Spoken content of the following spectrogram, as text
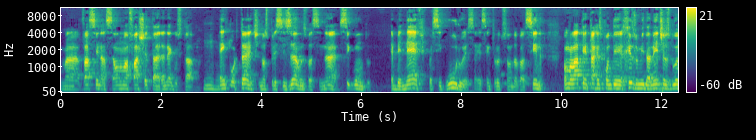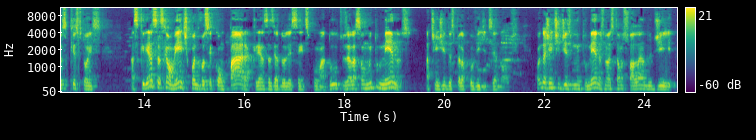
uma vacinação numa faixa etária, né, Gustavo? Uhum. É importante, nós precisamos vacinar? Segundo, é benéfico, é seguro essa, essa introdução da vacina? Vamos lá tentar responder resumidamente as duas questões. As crianças realmente, quando você compara crianças e adolescentes com adultos, elas são muito menos atingidas pela Covid-19. Quando a gente diz muito menos, nós estamos falando de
